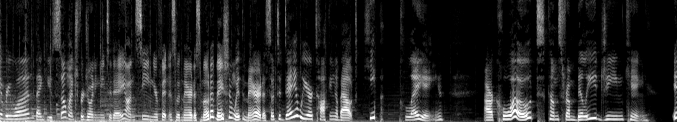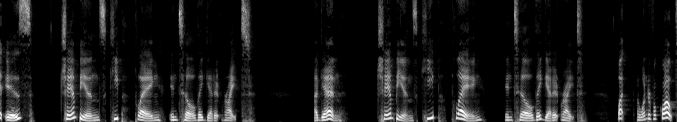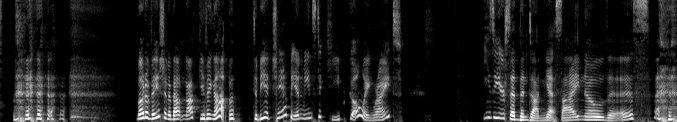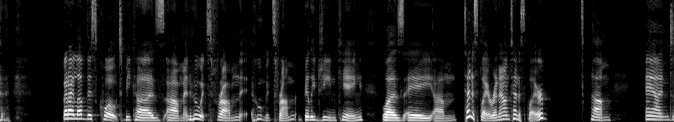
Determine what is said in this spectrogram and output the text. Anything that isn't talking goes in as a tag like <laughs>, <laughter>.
everyone. Thank you so much for joining me today on Senior Fitness with Meredith Motivation with Meredith. So, today we are talking about keep playing. Our quote comes from Billie Jean King. It is Champions keep playing until they get it right. Again, champions keep playing until they get it right. What a wonderful quote! <laughs> Motivation about not giving up. To be a champion means to keep going, right? Easier said than done. Yes, I know this. <laughs> but I love this quote because, um, and who it's from, whom it's from, Billie Jean King was a um, tennis player, renowned tennis player. Um, and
